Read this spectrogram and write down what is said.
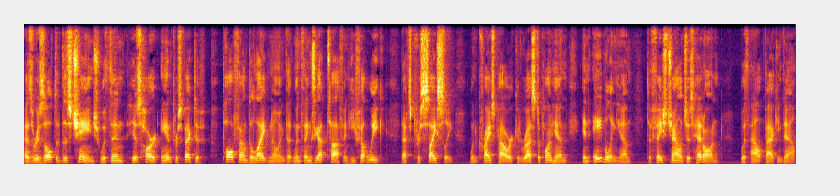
As a result of this change within his heart and perspective, Paul found delight knowing that when things got tough and he felt weak, that's precisely when Christ's power could rest upon him, enabling him to face challenges head on without backing down.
